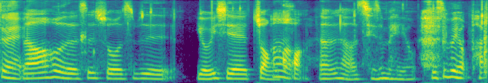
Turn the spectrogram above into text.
对，然后或者是说是不是。有一些状况，然后就想，其实没有，其实没有拍。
